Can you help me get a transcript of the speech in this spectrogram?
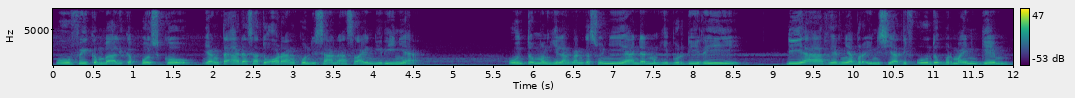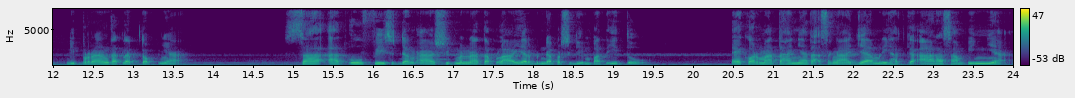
Ufi kembali ke posko yang tak ada satu orang pun di sana selain dirinya. Untuk menghilangkan kesunyian dan menghibur diri, dia akhirnya berinisiatif untuk bermain game di perangkat laptopnya. Saat Ufi sedang asyik menatap layar benda persegi empat itu, ekor matanya tak sengaja melihat ke arah sampingnya.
